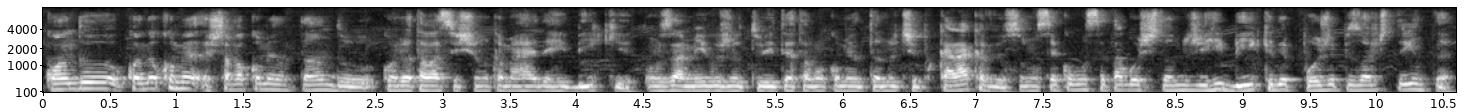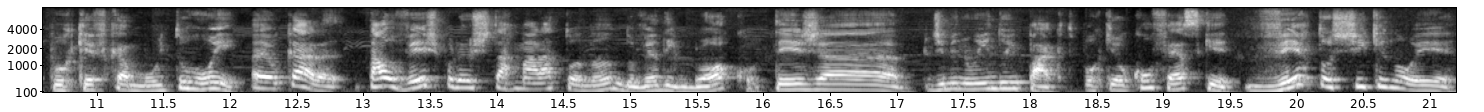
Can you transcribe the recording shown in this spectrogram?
Quando, quando eu, come... eu estava comentando, quando eu tava assistindo Kamen Rider Hibiki, uns amigos no Twitter estavam comentando, tipo, caraca, Wilson, não sei como você tá gostando de Hibiki depois do episódio 30, porque fica muito ruim. Aí eu, cara, talvez por eu estar maratonando, vendo em bloco, esteja diminuindo o impacto, porque eu confesso que ver Toshiki Noe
